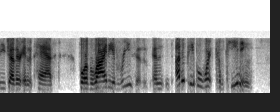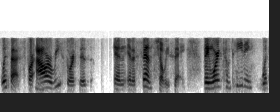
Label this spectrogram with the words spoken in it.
each other in the past for a variety of reasons. And other people weren't competing with us for our resources in in a sense, shall we say. They weren't competing with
